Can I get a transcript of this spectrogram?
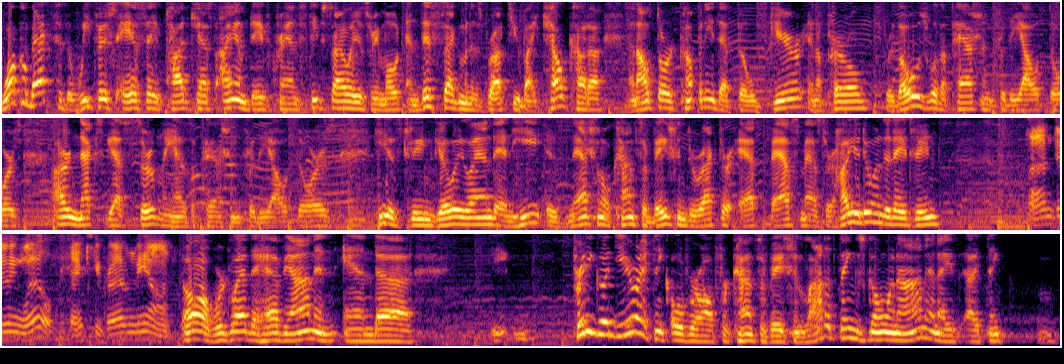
Welcome back to the We Fish ASA podcast. I am Dave Kranz. Steve Sarley is remote, and this segment is brought to you by Calcutta, an outdoor company that builds gear and apparel for those with a passion for the outdoors. Our next guest certainly has a passion for the outdoors. He is Gene Gilliland, and he is National Conservation Director at Bassmaster. How you doing today, Gene? I'm doing well. Thank you for having me on. Oh, we're glad to have you on, and and. Uh, pretty good year, I think, overall for conservation. A lot of things going on, and I, I think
